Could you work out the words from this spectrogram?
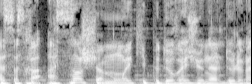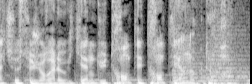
Ça sera à Saint-Chamond, équipe de Régional 2. Le match se jouera le week-end du 30 et 31 octobre.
